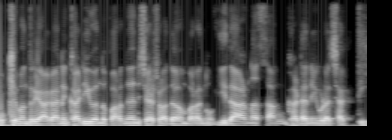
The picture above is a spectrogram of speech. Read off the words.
മുഖ്യമന്ത്രിയാകാനും കഴിയുമെന്ന് പറഞ്ഞതിന് ശേഷം അദ്ദേഹം പറഞ്ഞു ഇതാണ് സംഘടനയുടെ ശക്തി.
